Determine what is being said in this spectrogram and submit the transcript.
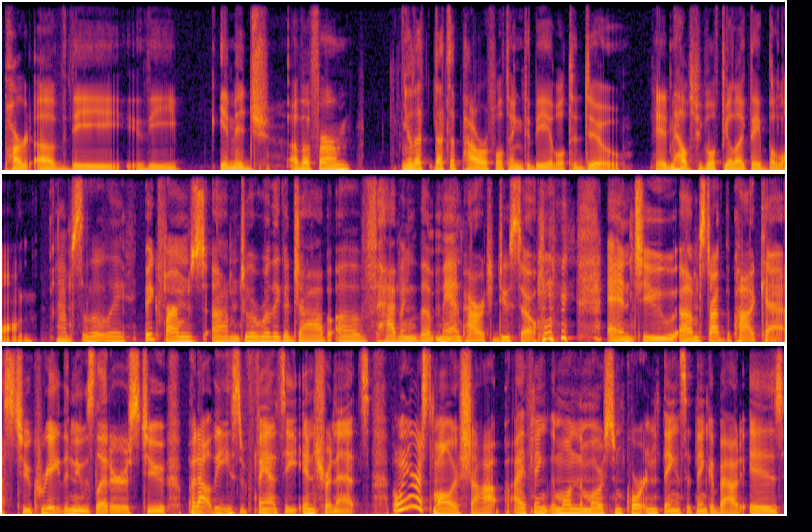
part of the the image of a firm, you know, that that's a powerful thing to be able to do. It helps people feel like they belong. Absolutely. Big firms um, do a really good job of having the manpower to do so and to um, start the podcast, to create the newsletters, to put out these fancy intranets. But when you're a smaller shop, I think one of the most important things to think about is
